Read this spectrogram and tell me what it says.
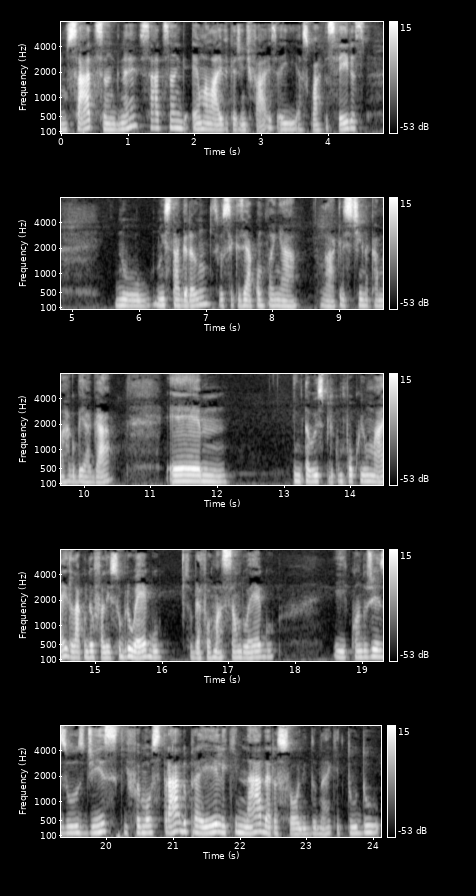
num satsang, né? Satsang é uma live que a gente faz aí às quartas-feiras no, no Instagram, se você quiser acompanhar lá, Cristina Camargo BH. É, então eu explico um pouco mais lá quando eu falei sobre o ego, sobre a formação do ego. E quando Jesus diz que foi mostrado para ele que nada era sólido, né? Que tudo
